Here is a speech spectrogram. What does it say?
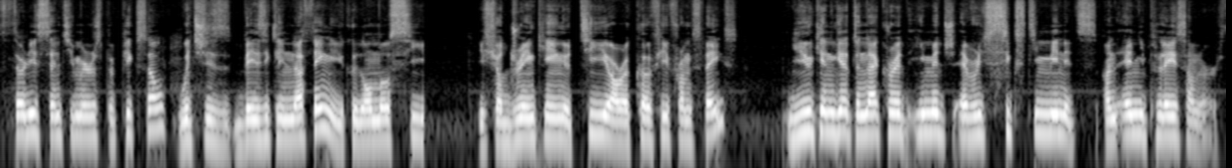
30 centimeters per pixel, which is basically nothing. You could almost see if you're drinking a tea or a coffee from space. You can get an accurate image every 60 minutes on any place on Earth.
